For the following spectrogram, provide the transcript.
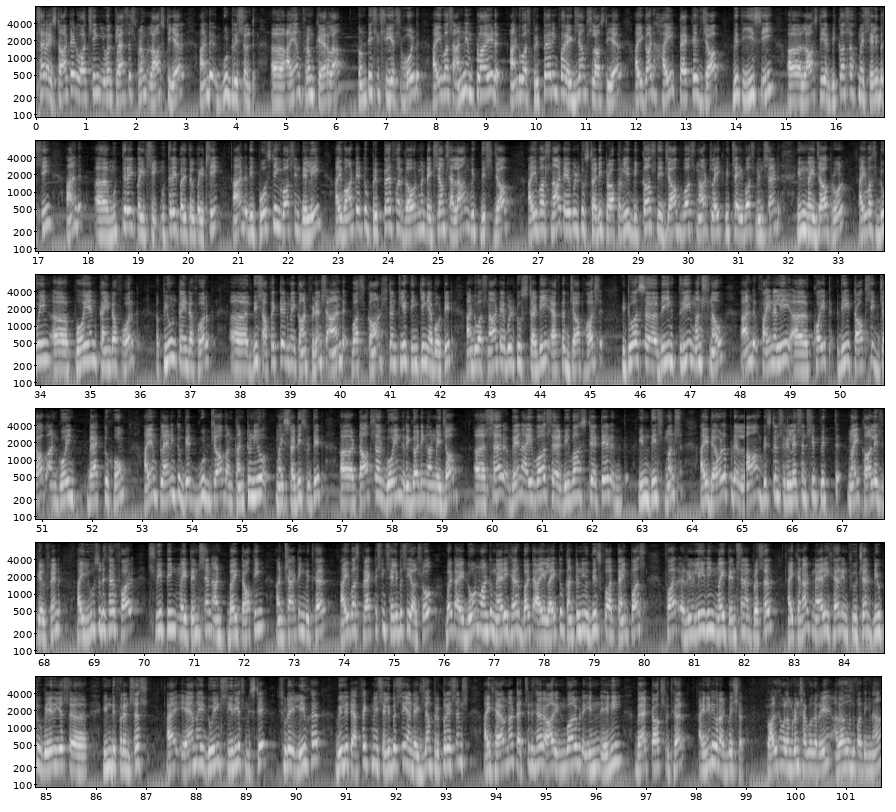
Sir, I started watching your classes from last year and good result. Uh, I am from Kerala. 26 years old. I was unemployed and was preparing for exams last year. I got high package job with EC uh, last year because of my celibacy and uh, Muthirai Paichi, Muthirai and the posting was in Delhi. I wanted to prepare for government exams along with this job I was not able to study properly because the job was not like which I was mentioned in my job role. I was doing a poem kind of work, a pune kind of work. Uh, this affected my confidence and was constantly thinking about it and was not able to study after job hours. It was uh, being three months now and finally uh, quite the toxic job and going back to home. I am planning to get good job and continue my studies with it. Uh, talks are going regarding on my job. Uh, sir, when I was uh, devastated in these months, I developed a long distance relationship with my college girlfriend. I used her for sweeping my tension and by talking and chatting with her. I was practicing celibacy also, but I don't want to marry her. But I like to continue this for time pass for relieving my tension and pressure. I cannot marry her in future due to various uh, indifferences. I, am I doing serious mistake? Should I leave her? Will it affect my celibacy and exam preparations? I have not touched her or involved in any bad talks with her. I need your advice, sir. வாழ்க வளமுடன் சகோதரரே அதாவது வந்து பார்த்தீங்கன்னா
